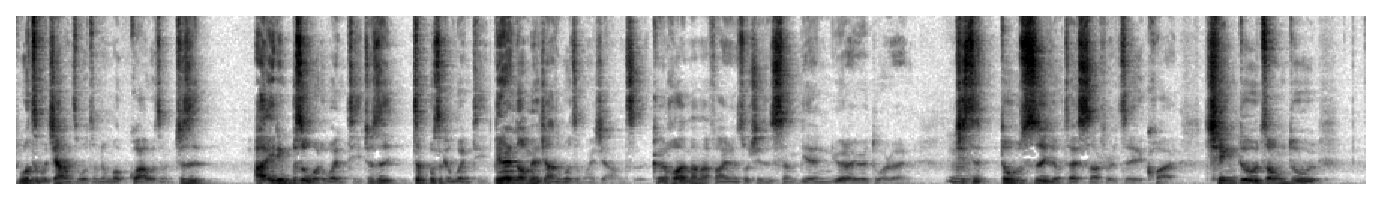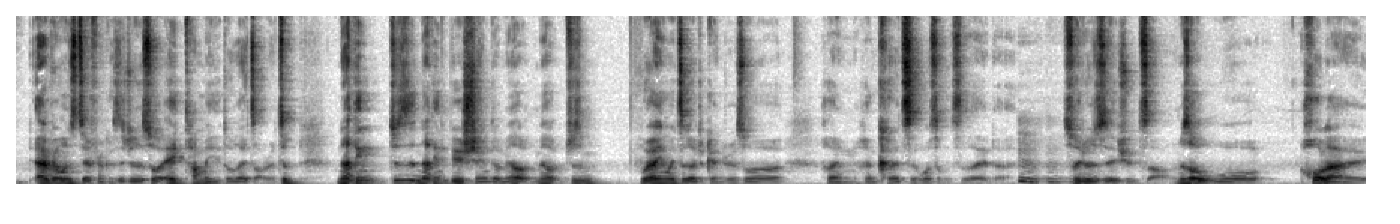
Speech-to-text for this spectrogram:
我怎么这样子，我怎么那么怪，我怎么就是啊，一定不是我的问题，就是这不是个问题，别人都没有这样子，我怎么会这样子？可是后来慢慢发现说，其实身边越来越多人，其实都是有在 suffer 这一块，轻度、重度，everyone's different。可是就是说，哎，他们也都在找人，就 nothing 就是 nothing to be ashamed 的，没有没有，就是不要因为这个就感觉说。很很可耻或什么之类的，嗯嗯，所以就是自己去找。那时候我后来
